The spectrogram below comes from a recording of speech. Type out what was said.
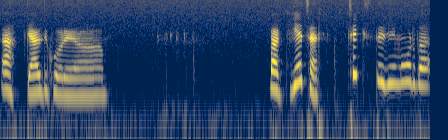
Heh, geldik oraya. Bak yeter. Tek istediğim orada.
